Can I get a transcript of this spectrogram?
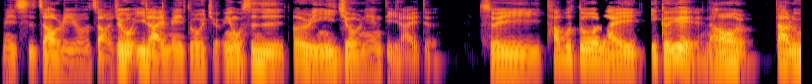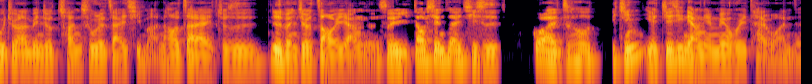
美食照、旅游照。结果一来没多久，因为我甚至二零一九年底来的，所以差不多来一个月，然后。大陆就那边就传出了在一起嘛，然后再来就是日本就遭殃了，所以到现在其实过来之后，已经也接近两年没有回台湾了。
